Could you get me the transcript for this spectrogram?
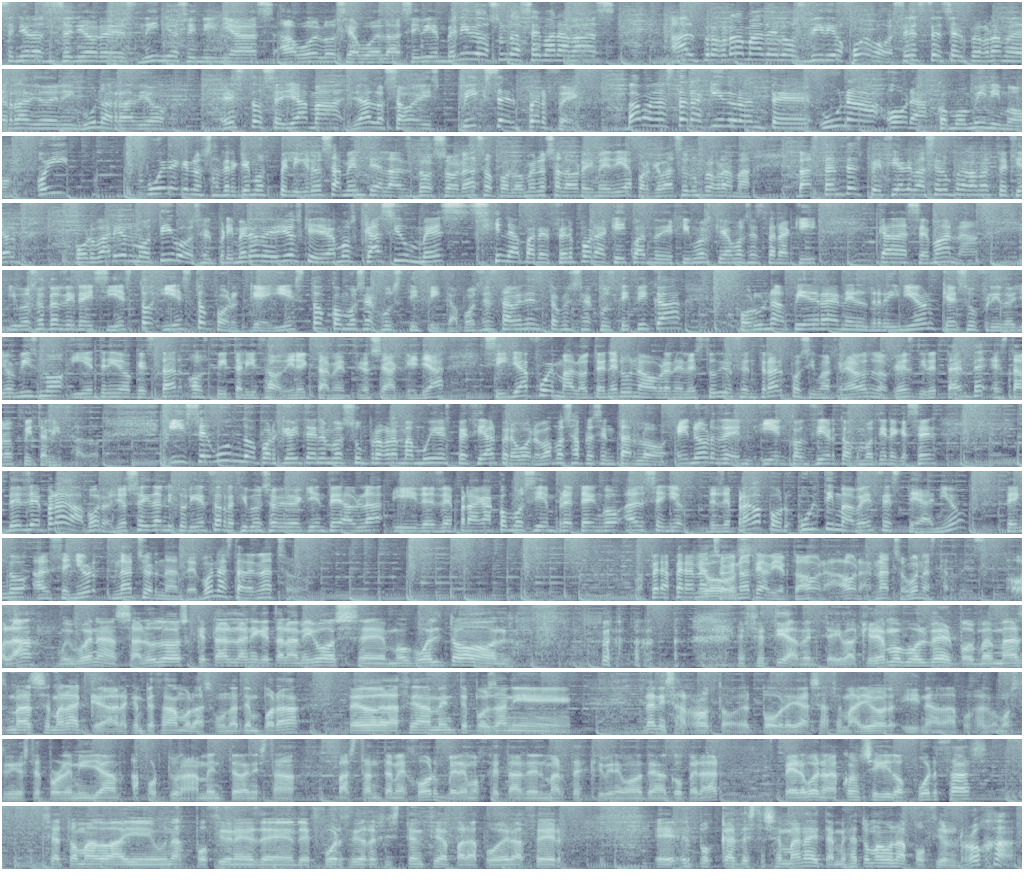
señoras y señores, niños y niñas, abuelos y abuelas, y bienvenidos una semana más al programa de los videojuegos. Este es el programa de radio de ninguna radio. Esto se llama, ya lo sabéis, Pixel Perfect. Vamos a estar aquí durante una hora como mínimo. Hoy puede que nos acerquemos peligrosamente a las dos horas o por lo menos a la hora y media porque va a ser un programa bastante especial y va a ser un programa especial por varios motivos. El primero de ellos que llevamos casi un mes sin aparecer por aquí cuando dijimos que íbamos a estar aquí cada semana. Y vosotros diréis, ¿y esto? ¿Y esto por qué? ¿Y esto cómo se justifica? Pues esta vez esto se justifica por una piedra en el riñón que he sufrido yo mismo y he tenido que estar hospitalizado directamente. O sea que ya, si ya fue malo tener una obra en el estudio central, pues imaginaos lo que es directamente estar hospitalizado. Y segundo, porque hoy tenemos un programa muy especial, pero bueno, vamos a presentarlo en orden y en concierto como tiene que ser. Desde Praga, bueno, yo soy Dani Turienzo, recibo un saludo de quien te habla y desde Praga, como siempre, tengo al señor, desde Praga por última vez este año, tengo al señor Nacho Hernández. Buenas tardes, Nacho. Espera, espera, Nacho, Dios. que no te he abierto. Ahora, ahora, Nacho, buenas tardes. Hola, muy buenas. Saludos, ¿qué tal Dani? ¿Qué tal amigos? Eh, hemos vuelto... Efectivamente, iba, queríamos volver pues, más, más semanal que ahora que empezábamos la segunda temporada, pero desgraciadamente pues Dani, Dani se ha roto, el pobre, ya se hace mayor y nada, pues hemos tenido este problemilla. Afortunadamente Dani está bastante mejor, veremos qué tal el martes que viene cuando tenga que operar. Pero bueno, ha conseguido fuerzas, se ha tomado ahí unas pociones de, fuerza y de resistencia para poder hacer eh, el podcast de esta semana y también se ha tomado una poción roja,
